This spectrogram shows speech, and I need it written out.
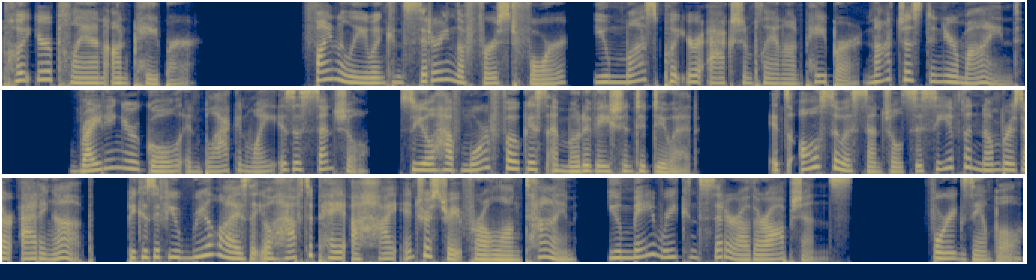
put your plan on paper. Finally, when considering the first four, you must put your action plan on paper, not just in your mind. Writing your goal in black and white is essential, so you'll have more focus and motivation to do it. It's also essential to see if the numbers are adding up, because if you realize that you'll have to pay a high interest rate for a long time, you may reconsider other options. For example,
